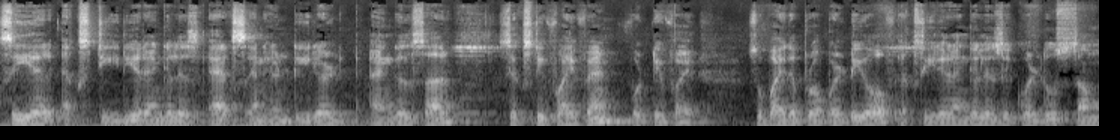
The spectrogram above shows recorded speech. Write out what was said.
see here exterior angle is x and interior angles are 65 and 45 so by the property of exterior angle is equal to sum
